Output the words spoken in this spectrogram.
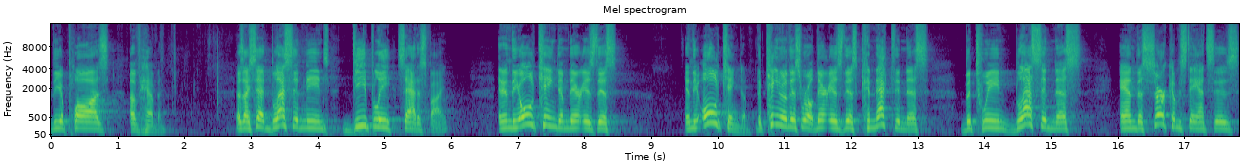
the applause of heaven. As I said, blessed means deeply satisfied. And in the old kingdom, there is this in the old kingdom, the kingdom of this world, there is this connectedness between blessedness and the circumstances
